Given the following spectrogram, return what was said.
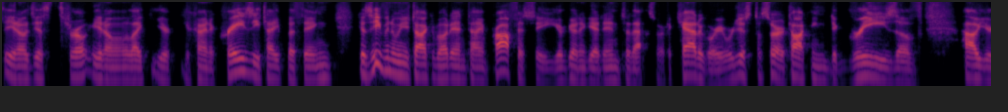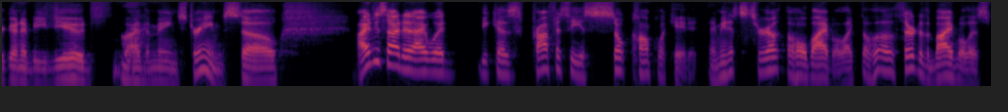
you know, just throw, you know, like you're you're kind of crazy type of thing? Because even when you talk about end time prophecy, you're going to get into that sort of category. We're just sort of talking degrees of how you're going to be viewed by Right. the mainstream. So I decided I would because prophecy is so complicated. I mean, it's throughout the whole Bible. Like the whole third of the Bible is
